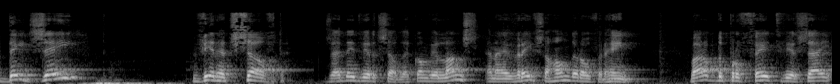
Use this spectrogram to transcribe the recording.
deed Zayd weer hetzelfde. Zij deed weer hetzelfde. Hij kwam weer langs en hij wreef zijn hand eroverheen. Waarop de profeet weer zei,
